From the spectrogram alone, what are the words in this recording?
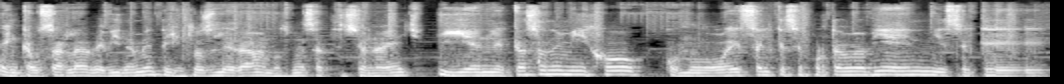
encauzarla debidamente y entonces le dábamos más atención a ella. Y en el caso de mi hijo, como es el que se portaba bien y es el que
